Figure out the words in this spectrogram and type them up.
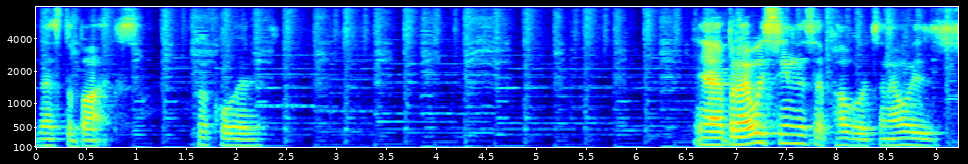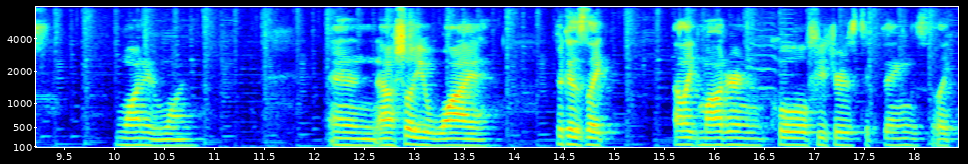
that's the box. Look how cool that is. Yeah, but I always seen this at Publix and I always wanted one. And I'll show you why. Because like I like modern, cool, futuristic things. I like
